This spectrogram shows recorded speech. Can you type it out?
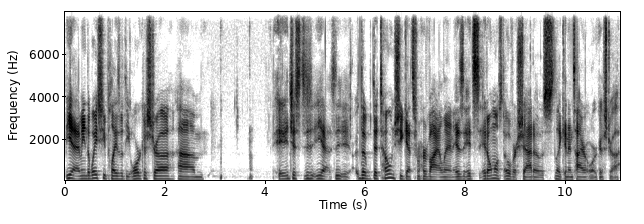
yeah, I mean the way she plays with the orchestra. Um, it just yeah the the tone she gets from her violin is it's it almost overshadows like an entire orchestra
